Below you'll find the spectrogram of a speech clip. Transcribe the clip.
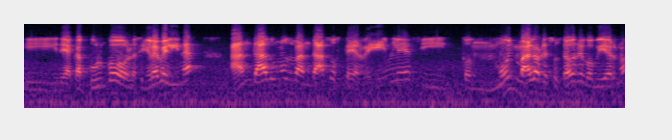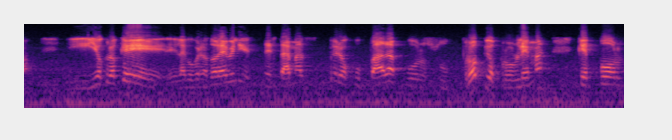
y de Acapulco, la señora Belina, han dado unos bandazos terribles y con muy malos resultados de gobierno y yo creo que la gobernadora Evelyn está más preocupada por su propio problema que por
